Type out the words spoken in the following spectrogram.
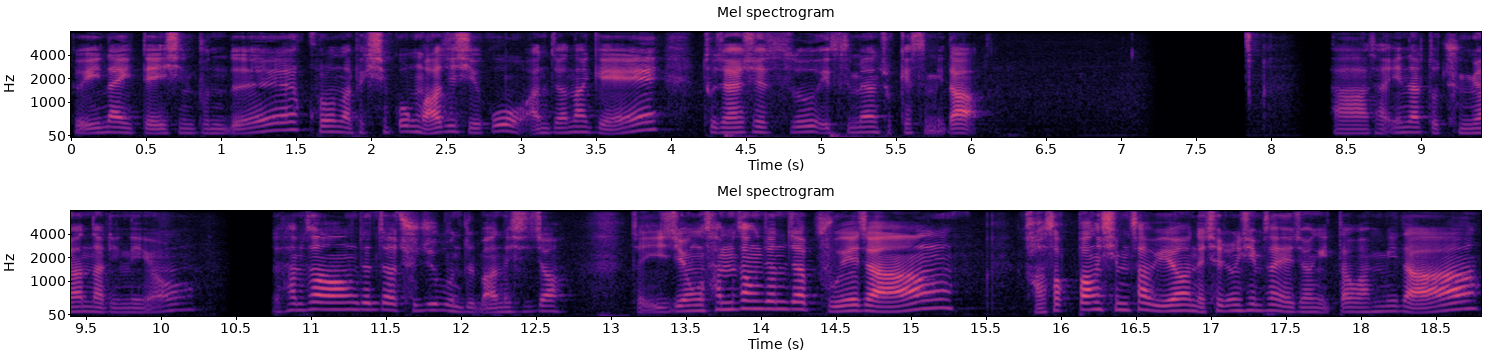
그 이 나이 대이신 분들 코로나 백신 꼭 맞으시고 안전하게 투자하실 수 있으면 좋겠습니다. 아, 자, 이날 또 중요한 날이네요. 삼성전자 주주분들 많으시죠? 자, 이재용 삼성전자 부회장 가석방 심사위원회 최종 심사 예정이 있다고 합니다.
